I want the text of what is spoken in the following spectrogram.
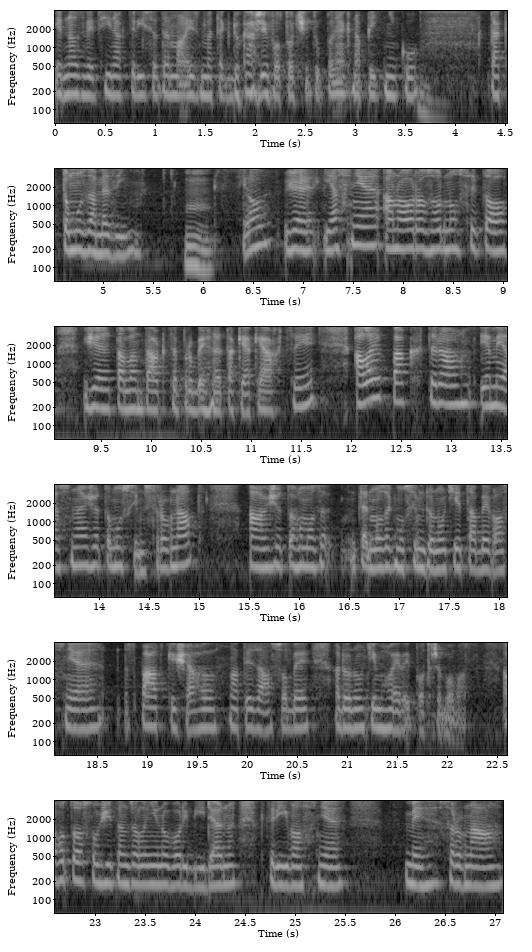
jedna z věcí, na který se ten malý zmetek dokáže otočit úplně jak na pětníku, hmm. tak tomu zamezím. Hmm. Jo, že jasně, ano, rozhodnu si to, že tato akce proběhne tak, jak já chci, ale pak teda je mi jasné, že to musím srovnat a že toho mozek, ten mozek musím donutit, aby vlastně zpátky šahl na ty zásoby a donutím ho je vypotřebovat. A od toho slouží ten zeleninový den, který vlastně mi srovná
